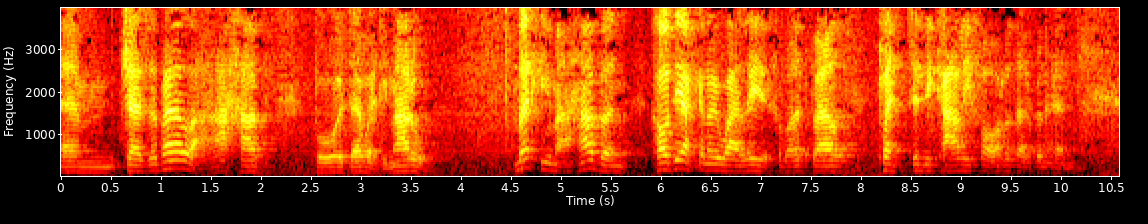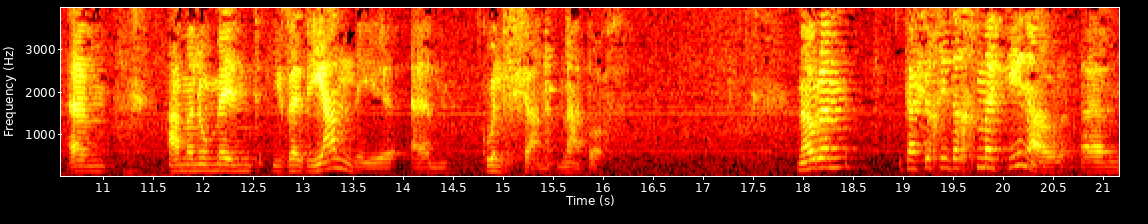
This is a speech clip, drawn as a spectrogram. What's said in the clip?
um, Jezebel a Ahab bod e wedi marw. Felly mae Ahab yn codi allan o'i wely, chyfod, fel plentyn di cael ei ffordd erbyn hyn. Um, a maen nhw'n mynd i feddiannu um, Gwynllan nabodd. Nawr, um, gallwch chi ddychmygu nawr um,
